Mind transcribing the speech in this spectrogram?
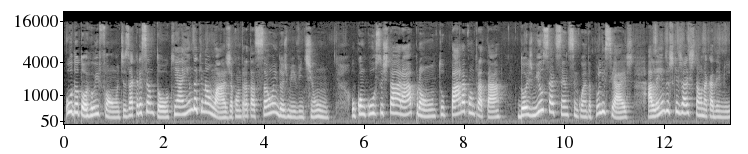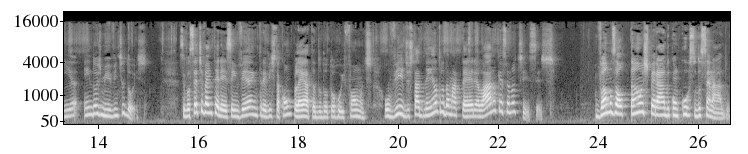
O Dr. Rui Fontes acrescentou que, ainda que não haja contratação em 2021, o concurso estará pronto para contratar 2.750 policiais, além dos que já estão na academia, em 2022. Se você tiver interesse em ver a entrevista completa do Dr. Rui Fontes, o vídeo está dentro da matéria lá no QC Notícias. Vamos ao tão esperado concurso do Senado.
